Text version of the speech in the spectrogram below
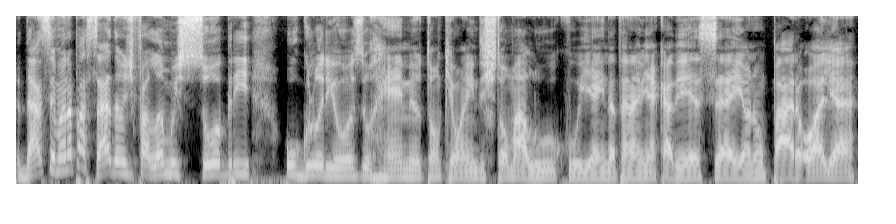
da semana passada, onde falamos sobre o glorioso Hamilton, que eu ainda estou maluco e ainda tá na minha cabeça e eu não paro. Olha.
